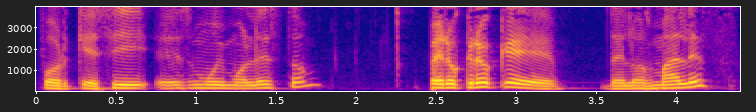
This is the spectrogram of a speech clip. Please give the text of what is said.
Porque sí, es muy molesto. Pero creo que de los males,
